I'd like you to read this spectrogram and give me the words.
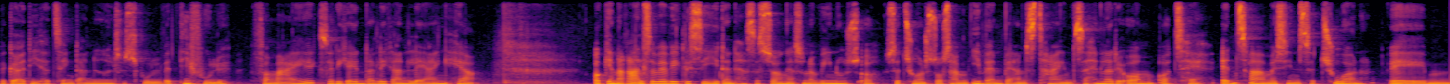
at gøre de her ting, der er nydelsesfulde, værdifulde for mig. Ikke? Så det igen, der ligger en læring her. Og generelt så vil jeg virkelig sige, at i den her sæson, altså når Venus og Saturn står sammen i vandbærens tegn, så handler det om at tage ansvar med sin Saturn. Øh,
